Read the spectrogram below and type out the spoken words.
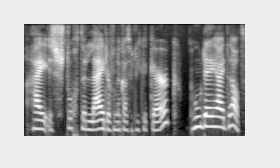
Hij is toch de leider van de katholieke kerk. Hoe deed hij dat?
